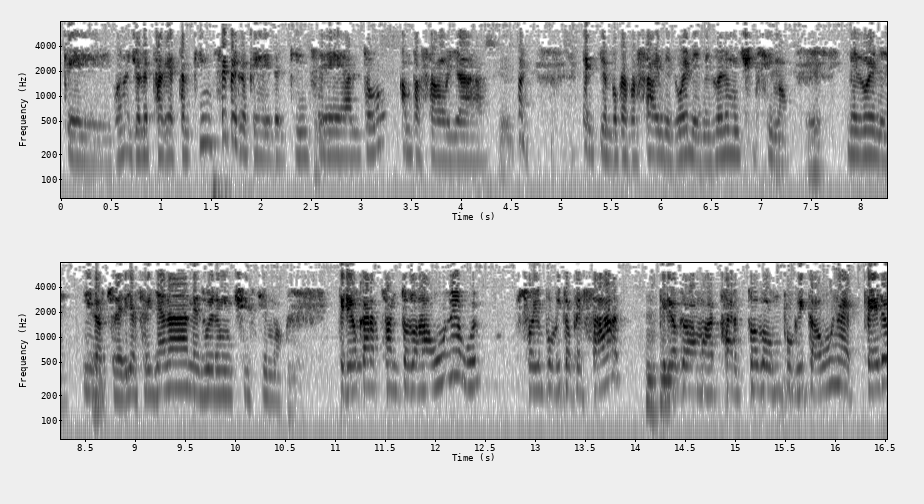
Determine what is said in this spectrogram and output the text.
que, bueno, yo les pagué hasta el 15, pero que del 15 al 2 han pasado ya, bueno, el tiempo que ha pasado y me duele, me duele muchísimo, me duele. Y la hostelería sevillana me duele muchísimo. Creo que ahora están todos a bueno, soy un poquito pesada, creo que vamos a estar todos un poquito a una, espero.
